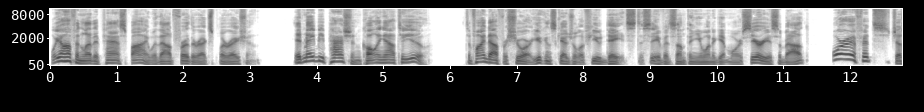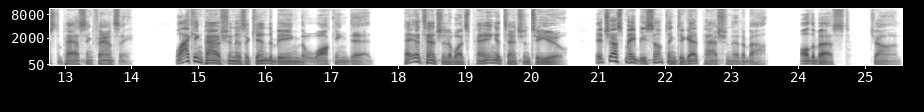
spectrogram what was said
We often let it pass by without further exploration. It may be passion calling out to you. To find out for sure, you can schedule a few dates to see if it's something you want to get more serious about or if it's just a passing fancy. Lacking passion is akin to being the walking dead. Pay attention to what's paying attention to you. It just may be something to get passionate about. All the best, John.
